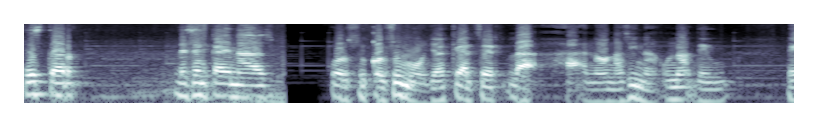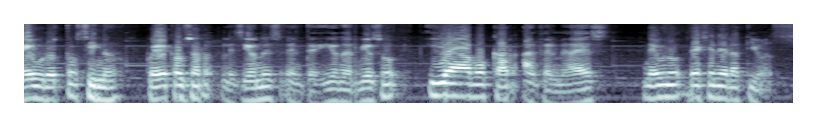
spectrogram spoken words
estar desencadenadas por su consumo, ya que al ser la anonacina una neurotoxina puede causar lesiones en el tejido nervioso y abocar a enfermedades neurodegenerativas.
